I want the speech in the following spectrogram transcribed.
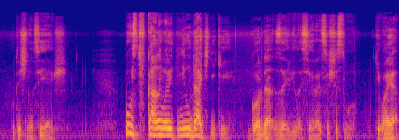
– уточнил Сияющий. «Пусть вкалывают неудачники, гордо заявило серое существо, кивая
